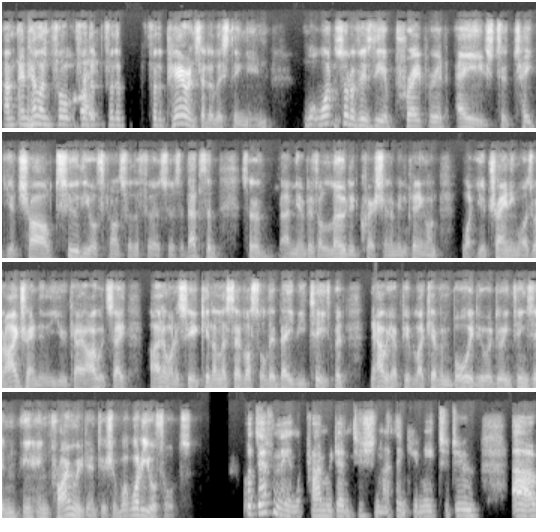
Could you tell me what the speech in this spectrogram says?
Um, and Helen, for, for the for the for the parents that are listening in, what sort of is the appropriate age to take your child to the orthodontist for the first visit? That's a sort of you know a bit of a loaded question. I mean, depending on what your training was. When I trained in the UK, I would say I don't want to see a kid unless they've lost all their baby teeth. But now we have people like Kevin Boyd who are doing things in in, in primary dentition. What what are your thoughts? Well, definitely in the primary dentition, I think you need to do uh,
